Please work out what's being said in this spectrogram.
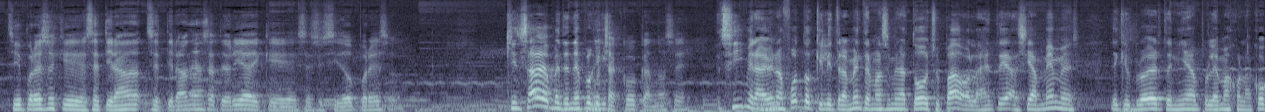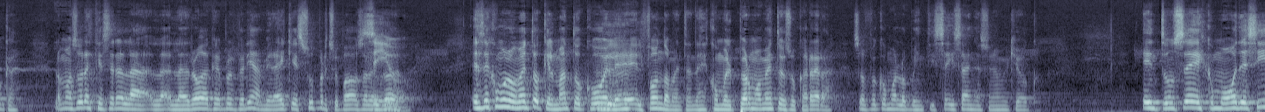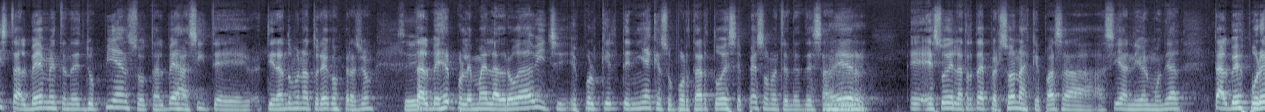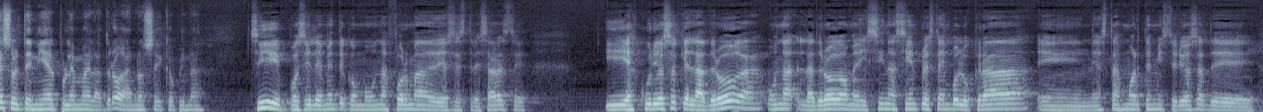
Sí, por eso es que se tiraron, se tiraron esa teoría de que se suicidó por eso. ¿Quién sabe? ¿Me entendés? Porque Mucha coca, no sé. sí, mira, hay una foto que literalmente el man se mira todo chupado. La gente hacía memes de que el brother tenía problemas con la coca. Lo más seguro es que esa era la, la- la droga que él prefería. Mira, hay que súper chupado sale Sí, todo. Ese es como el momento que el man tocó el, Ujú. el fondo, ¿me entendés? Como el peor momento de su carrera. Eso fue como a los 26 años, si no me equivoco. Entonces, como vos decís, tal vez, ¿me entendés? Yo pienso, tal vez así, te, tirándome una teoría de conspiración, sí. tal vez el problema de la droga de Avicii es porque él tenía que soportar todo ese peso, ¿me entendés? De saber Ujú. eh, eso de la trata de personas que pasa así a nivel mundial. Tal vez por eso él tenía el problema de la droga. No sé qué opinas. Sí, posiblemente como una forma de desestresarse. Y es curioso que la droga, una, la droga o medicina siempre está involucrada en estas muertes misteriosas de,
